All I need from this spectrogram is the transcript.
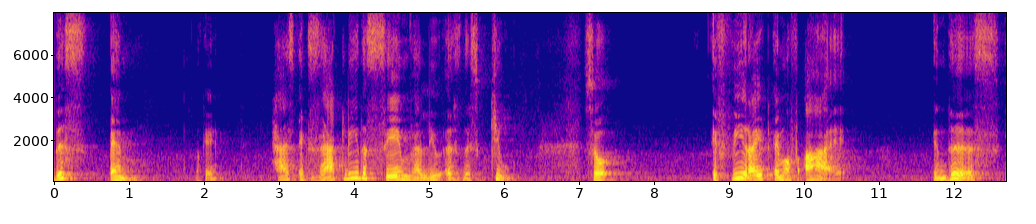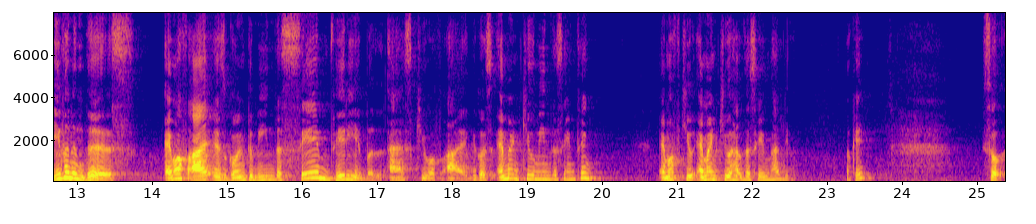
this m okay, has exactly the same value as this q. So, if we write m of i in this even in this m of i is going to mean the same variable as q of i because m and q mean the same thing m of q m and q have the same value okay. So,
